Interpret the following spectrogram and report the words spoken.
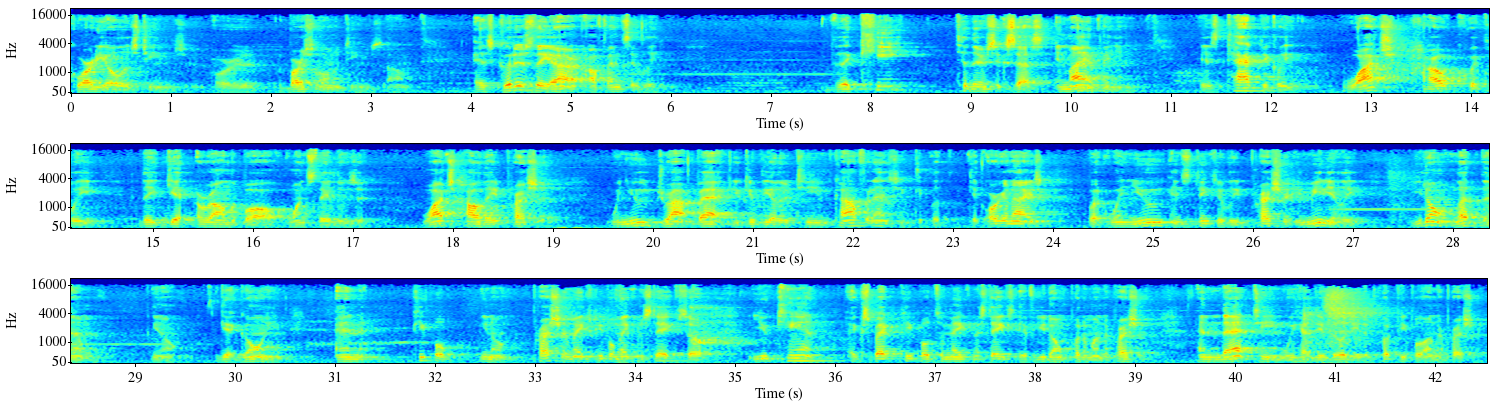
Guardiola's teams or the Barcelona teams, um, as good as they are offensively, the key to their success, in my opinion, is tactically watch how quickly they get around the ball once they lose it. Watch how they pressure. When you drop back, you give the other team confidence, you get, get organized, but when you instinctively pressure immediately, you don't let them, you know, get going. And people, you know, pressure makes people make mistakes. So you can't expect people to make mistakes if you don't put them under pressure. And that team, we had the ability to put people under pressure.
